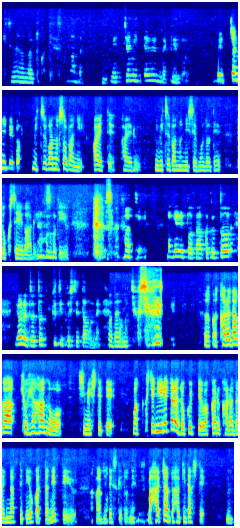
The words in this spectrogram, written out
狐のなんとかってやつ。なんだうんめっちゃ似てるんだけど、めっちゃ似てた三つ葉のそばにあえて生える三つ葉の偽物で毒性があるやつっていう 食べるとなんかずっと夜ずっとチクチクしてたもんね。そうだねチクチクだから体が拒否反応を示してて、まあ、口に入れたら毒ってわかる体になっててよかったねっていう感じですけどね。まあ、はちゃんと吐き出して。うん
